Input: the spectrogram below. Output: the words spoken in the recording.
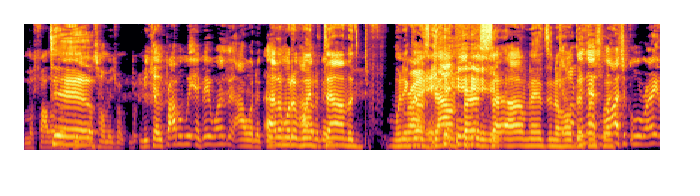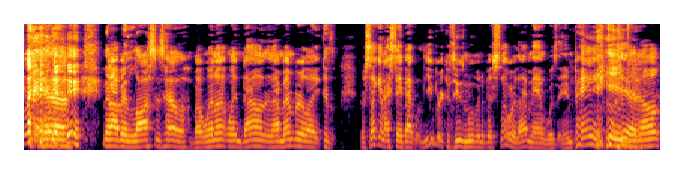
I'm gonna follow those, those homies because probably if it wasn't, I would have. Adam would have went down the when it Right. goes down first. oh man, it's in a whole I mean, different that's place. logical, right? Like, Yeah. then I've been lost as hell. But when I went down, and I remember like, because for a second I stayed back with Hubert because he was moving a bit slower. That man was in pain, Yeah. you know.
